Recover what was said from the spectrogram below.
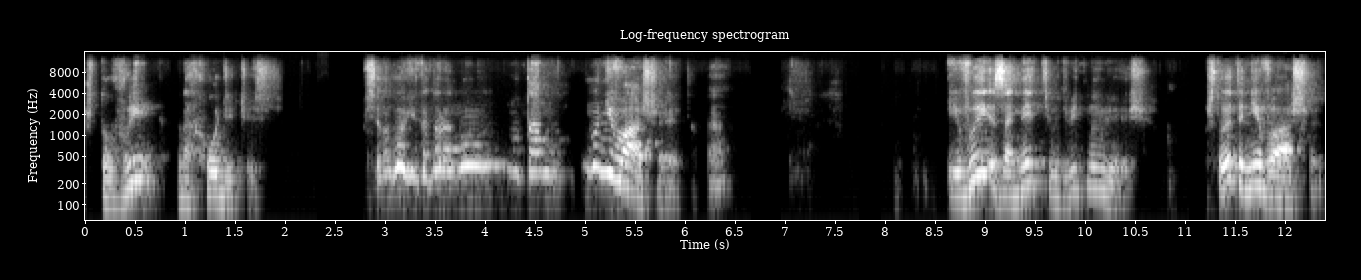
что вы находитесь в синагоге, которая, ну, ну там ну, не ваше это. Да? И вы заметите удивительную вещь, что это не ваше.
